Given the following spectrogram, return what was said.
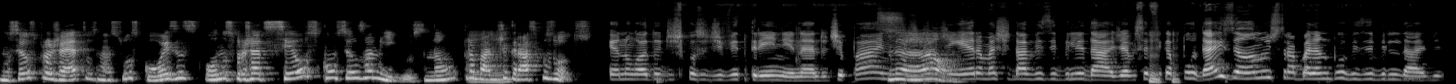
Nos seus projetos, nas suas coisas, ou nos projetos seus com seus amigos. Não trabalhe Uhum. de graça para os outros. Eu não gosto do discurso de vitrine, né? Do tipo, ai, não, Não. te dá dinheiro, mas te dá visibilidade. Aí você fica por 10 anos trabalhando por visibilidade.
